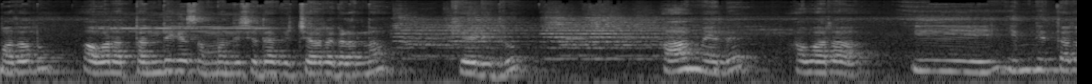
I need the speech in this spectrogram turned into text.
ಮೊದಲು ಅವರ ತಂದೆಗೆ ಸಂಬಂಧಿಸಿದ ವಿಚಾರಗಳನ್ನು ಕೇಳಿದರು. ಆಮೇಲೆ ಅವರ ಈ ಇನ್ನಿತರ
